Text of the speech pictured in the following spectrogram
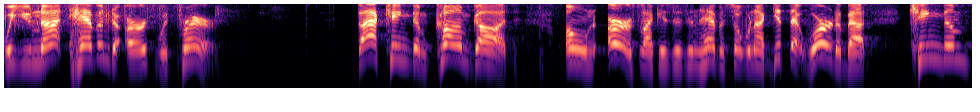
We unite heaven to earth with prayer. Thy kingdom come, God, on earth like it is in heaven. So when I get that word about kingdom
